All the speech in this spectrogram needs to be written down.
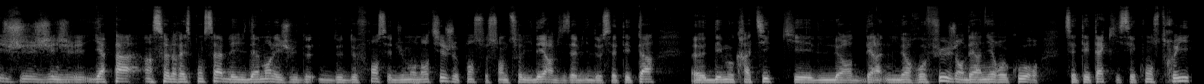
Il n'y a pas un seul responsable, évidemment, les Juifs de, France et du monde entier, je pense, se sentent solidaires vis-à-vis de cet État euh, démocratique qui est leur, leur, refuge en dernier recours, cet État qui s'est construit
